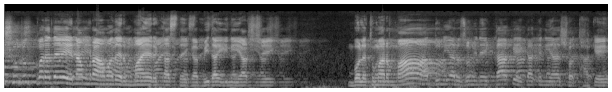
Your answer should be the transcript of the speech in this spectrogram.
সুযোগ করে দেন, আমরা আমাদের মায়ের কাছ থেকে বিদায় নিয়ে আসছি। বলে, তোমার মা দুনিয়ার জমিনে কাকে কাকে নিয়ে থাকে?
